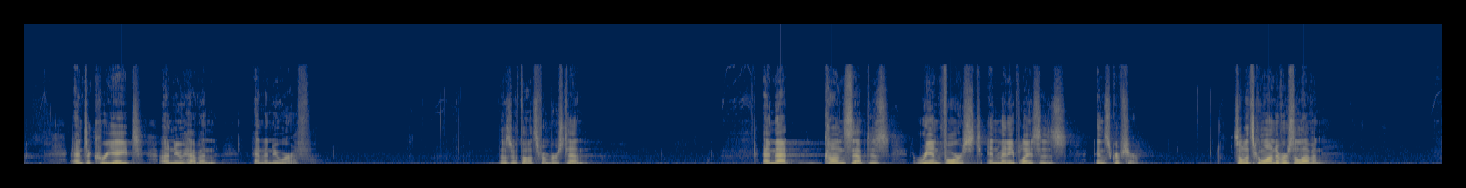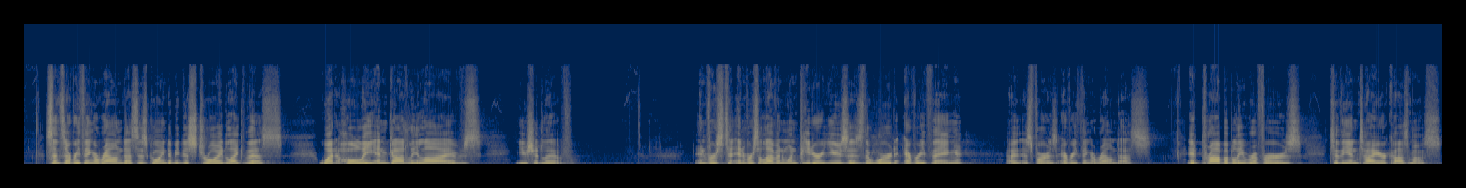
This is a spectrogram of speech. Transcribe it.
and to create a new heaven and a new earth. Those are thoughts from verse 10. And that concept is reinforced in many places in Scripture. So let's go on to verse 11. Since everything around us is going to be destroyed like this, what holy and godly lives you should live. In verse, in verse 11, when Peter uses the word everything, uh, as far as everything around us. It probably refers to the entire cosmos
